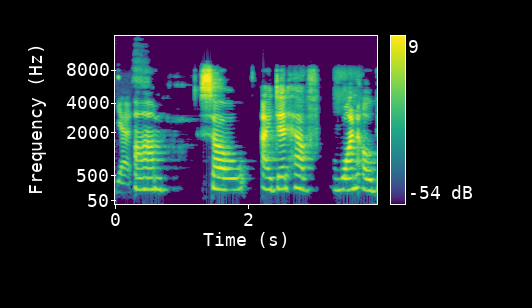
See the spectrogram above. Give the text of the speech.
Yes. Um so I did have one OB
